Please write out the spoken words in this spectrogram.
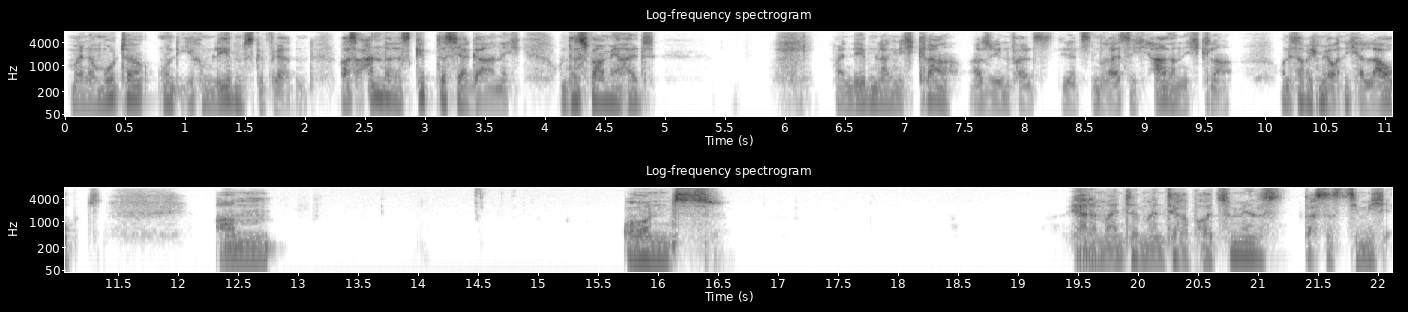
meiner Mutter und ihrem Lebensgefährten. Was anderes gibt es ja gar nicht. Und das war mir halt mein Leben lang nicht klar. Also jedenfalls die letzten 30 Jahre nicht klar. Und das habe ich mir auch nicht erlaubt. Ähm und ja, da meinte mein Therapeut zu mir, dass, dass es ziemlich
